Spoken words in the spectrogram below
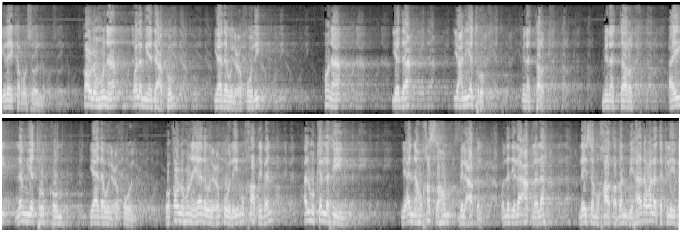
إليك الرسل. قوله هنا ولم يدعكم يا ذوي العقول. هنا يدع يعني يترك من الترك. من الترك. أي لم يترككم يا ذوي العقول. وقوله هنا يا ذوي العقول مخاطبا المكلفين لأنه خصهم بالعقل والذي لا عقل له ليس مخاطبا بهذا ولا تكليف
